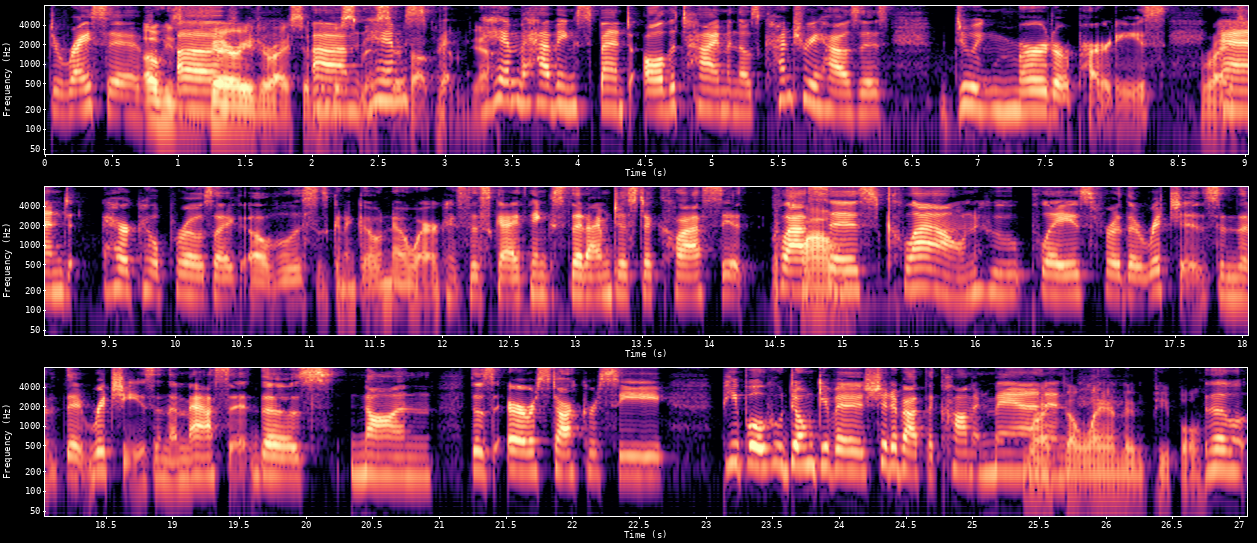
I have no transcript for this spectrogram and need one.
derisive. Oh, he's of, very derisive and um, dismissive of him. Yeah. him having spent all the time in those country houses doing murder parties. Right. And Hercule Poirot's like, oh, well, this is going to go nowhere because this guy thinks that I'm just a classi- clown. classist clown. who plays for the riches and the, the richies and the masses, those non, those aristocracy people who don't give a shit about the common man right, and the landed people. the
